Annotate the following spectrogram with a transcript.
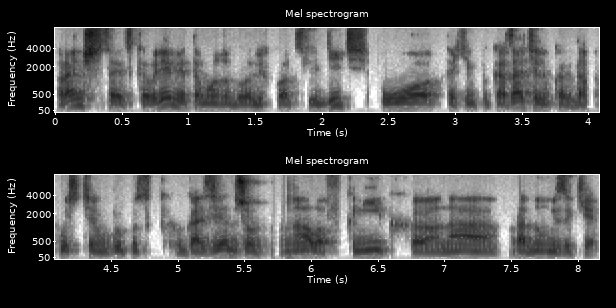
Раньше, в советское время, это можно было легко отследить по таким показателям, как, допустим, выпуск газет, журналов, книг э, на родном языке.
